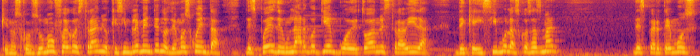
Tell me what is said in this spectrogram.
Que nos consuma un fuego extraño, que simplemente nos demos cuenta, después de un largo tiempo de toda nuestra vida, de que hicimos las cosas mal, despertemos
